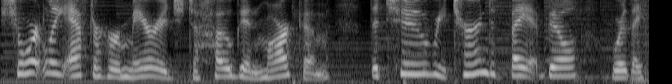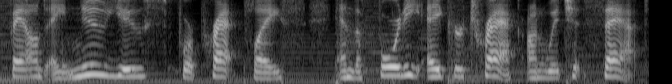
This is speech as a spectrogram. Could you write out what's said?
Shortly after her marriage to Hogan Markham, the two returned to Fayetteville where they found a new use for Pratt Place and the 40 acre track on which it sat.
